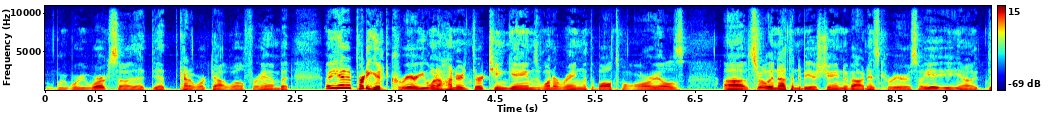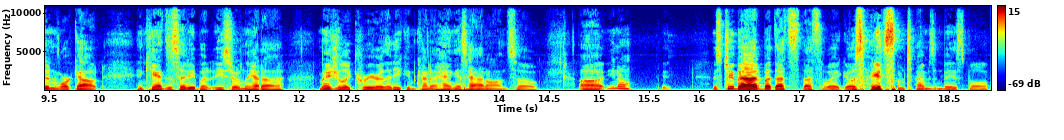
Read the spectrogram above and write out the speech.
where he works. So that, that kind of worked out well for him. But I mean, he had a pretty good career. He won 113 games, won a ring with the Baltimore Orioles. Uh, certainly nothing to be ashamed about in his career. So he, you know, it didn't work out in Kansas City, but he certainly had a major league career that he can kind of hang his hat on. So, uh, you know, it, it's too bad, but that's that's the way it goes, I guess, sometimes in baseball.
